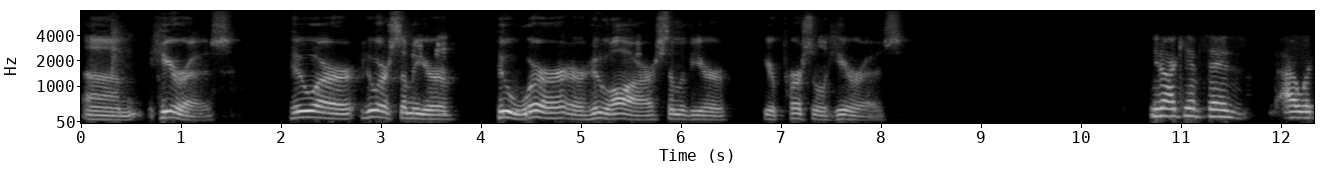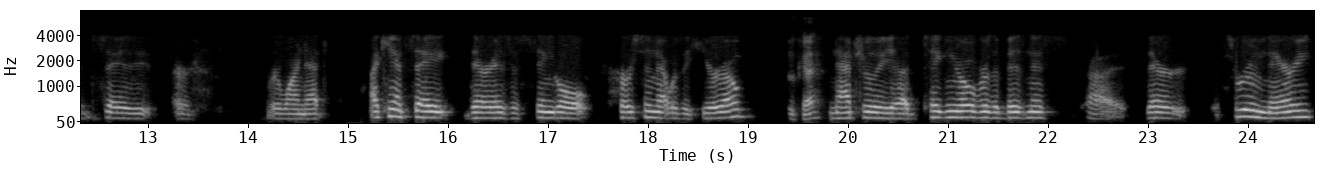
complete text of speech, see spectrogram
Um, heroes, who are, who are some of your, who were or who are some of your, your personal heroes? You know, I can't say I would say or rewind that. I can't say there is a single person that was a hero. Okay. Naturally, uh, taking over the business uh, there through NARI,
